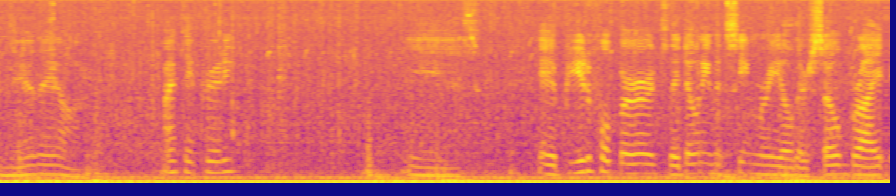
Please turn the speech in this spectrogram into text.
And there they are. Aren't they pretty? Yes. They're beautiful birds. They don't even seem real. They're so bright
